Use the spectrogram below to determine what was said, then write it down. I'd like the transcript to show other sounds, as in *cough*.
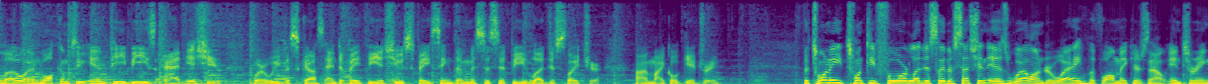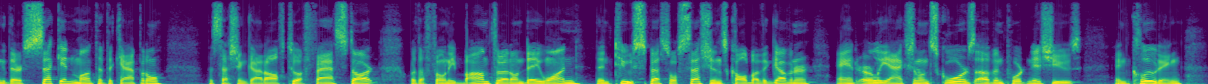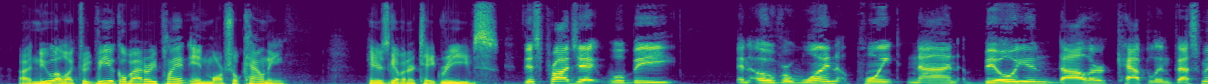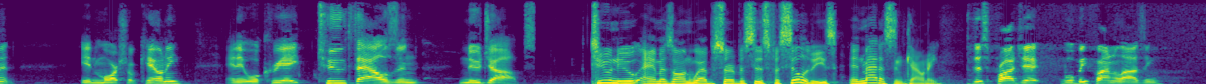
Hello, and welcome to MPB's At Issue, where we discuss and debate the issues facing the Mississippi legislature. I'm Michael Guidry. The 2024 legislative session is well underway, with lawmakers now entering their second month at the Capitol. The session got off to a fast start with a phony bomb threat on day one, then two special sessions called by the governor, and early action on scores of important issues, including a new electric vehicle battery plant in Marshall County. Here's Governor Tate Reeves. This project will be an over $1.9 billion capital investment in Marshall County, and it will create 2,000 new jobs. Two new Amazon Web Services facilities in Madison County. This project we'll be finalizing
